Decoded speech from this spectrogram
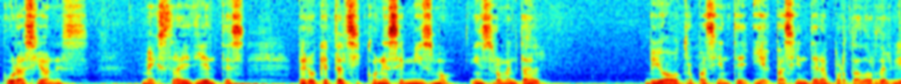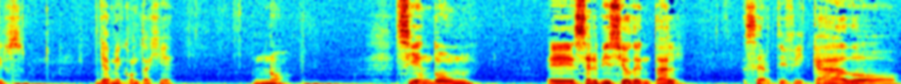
curaciones, me extrae dientes, pero ¿qué tal si con ese mismo instrumental vio a otro paciente y el paciente era portador del virus? Ya me contagié. No. Siendo un eh, servicio dental certificado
